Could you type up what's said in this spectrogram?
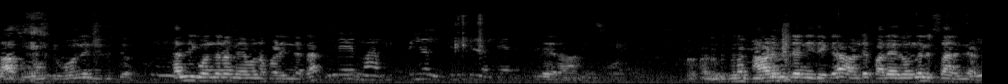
లాస్ ఒకటి ఓన్లీ నిరుద్యోగం. తల్లికి వందనం ఏమన్నా పడిందట? లేరా? ఆడబిడ్డ నీ దగ్గర అంటే పదహైదు వందలు ఇస్తానన్నాడు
